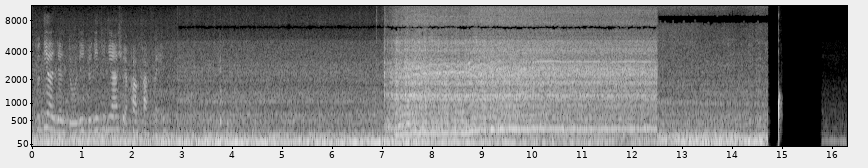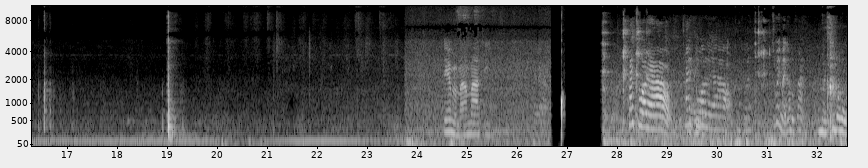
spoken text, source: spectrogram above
朱棣有点独立，朱棣今天要学泡咖啡。因为妈妈。太多了，太多了。这边买那么多饭，我买四包我。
